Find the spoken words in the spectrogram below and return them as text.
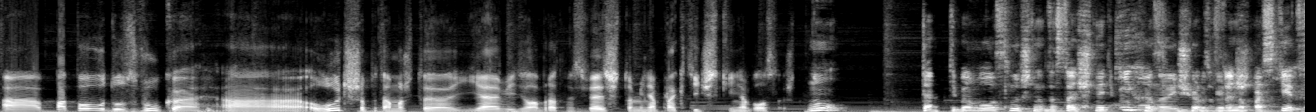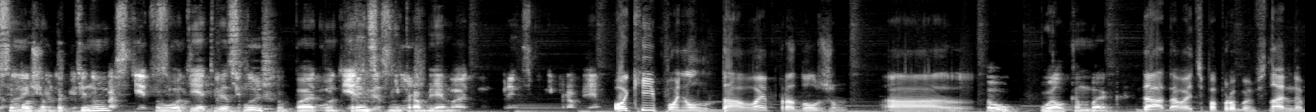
А, по поводу звука а, лучше, потому что я видел обратную связь, что меня практически не было слышно. Ну, так, тебя было слышно достаточно тихо, но еще раз говорю, на посте это все можно подтянуть. Вот, я тебя слышу, поэтому, в принципе, не проблема. Окей, понял, давай продолжим. Оу, oh, welcome back. Да, давайте попробуем финальную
